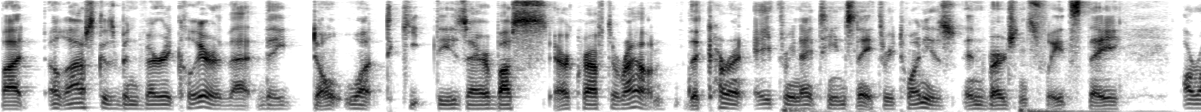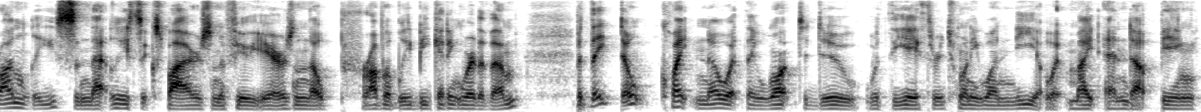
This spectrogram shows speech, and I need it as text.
But Alaska's been very clear that they don't want to keep these Airbus aircraft around. The current A319s and A320s in Virgin's fleets, they are on lease, and that lease expires in a few years, and they'll probably be getting rid of them. But they don't quite know what they want to do with the A321 Neo. It might end up being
